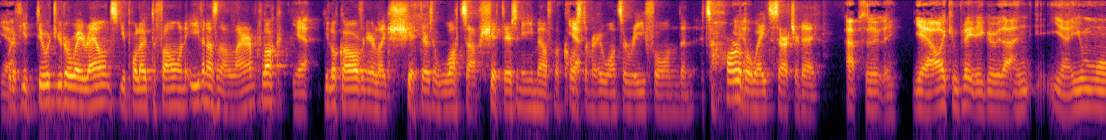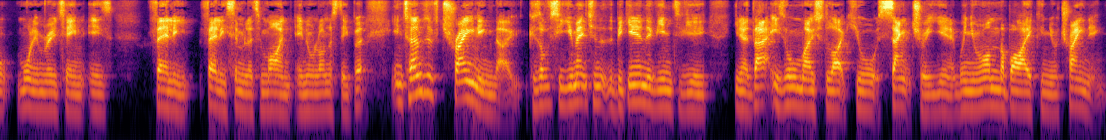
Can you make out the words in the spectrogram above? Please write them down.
Yeah. But if you do it the other way around, you pull out the phone, even as an alarm clock, Yeah. you look over and you're like, shit, there's a WhatsApp, shit, there's an email from a customer who wants a refund. And it's a horrible way to start your day. Absolutely. Yeah, I completely agree with that. And yeah, your mor- morning routine is fairly fairly similar to mine in all honesty. But in terms of training though, because obviously you mentioned at the beginning of the interview, you know, that is almost like your sanctuary, you know, when you're on the bike and you're training.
